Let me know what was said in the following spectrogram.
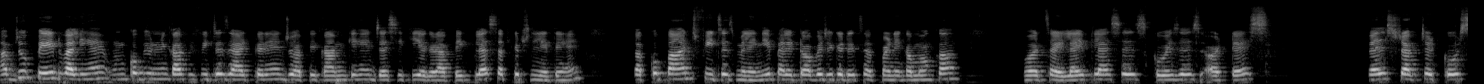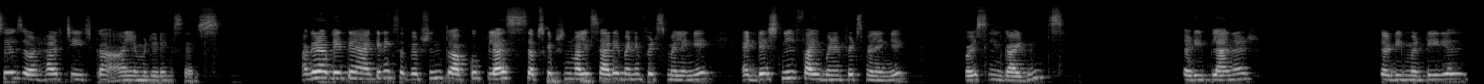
अब जो पेड वाली हैं, उनको भी उन्होंने काफ़ी फीचर्स ऐड करे हैं जो आपके काम के हैं। जैसे कि अगर आप एक प्लस सब्सक्रिप्शन लेते हैं तो आपको पाँच फीचर्स मिलेंगे। पहले टॉप एजुकेटर के साथ पढ़ने का मौका, बहुत सारी लाइव क्लासेस क्विजेस और टेस्ट वेल स्ट्रक्चर्ड कोर्सेज और हर चीज़ का अनलिमिटेड एक्सेस अगर आप लेते हैं आइकनिक सब्सक्रिप्शन तो आपको प्लस सब्सक्रिप्शन वाले सारे बेनिफिट्स मिलेंगे एडिशनल फाइव बेनिफिट्स मिलेंगे. Personal guidance study planner study material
